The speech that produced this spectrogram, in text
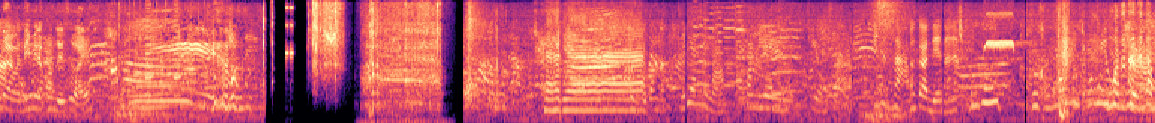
เหนื่อยวันนี้มีแต่คนสวยๆแช่แช่อากาศเย็นนะเนี่ยมีคอนเทนต์แบบ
